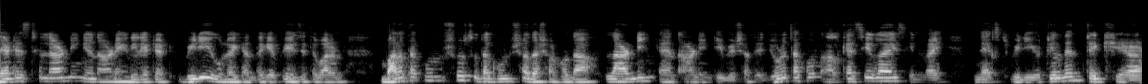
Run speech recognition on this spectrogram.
latest learning and earning related ভিডিওগুলো এখান থেকে পেয়ে যেতে পারেন। ভালো থাকুন, সুস্থ থাকুন, সদা সর্বদা লার্নিং এন্ড আর্নিং টিভির সাথে জুড়ে থাকুন। I'll catch you guys in my next video till then take care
